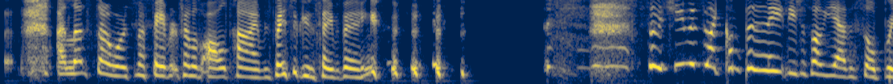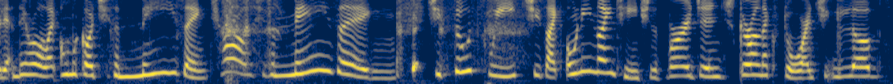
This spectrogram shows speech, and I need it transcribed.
I love Star Wars. It's my favorite film of all time. It's basically the same thing. So she was like completely just, oh yeah, this is all brilliant. And they were all like, oh my god, she's amazing. Charles, she's amazing. She's so sweet. She's like only 19. She's a virgin. She's girl next door and she loves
